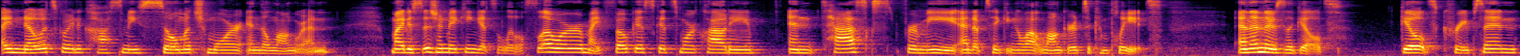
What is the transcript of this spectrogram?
I know it's going to cost me so much more in the long run. My decision making gets a little slower, my focus gets more cloudy, and tasks for me end up taking a lot longer to complete. And then there's the guilt. Guilt creeps in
